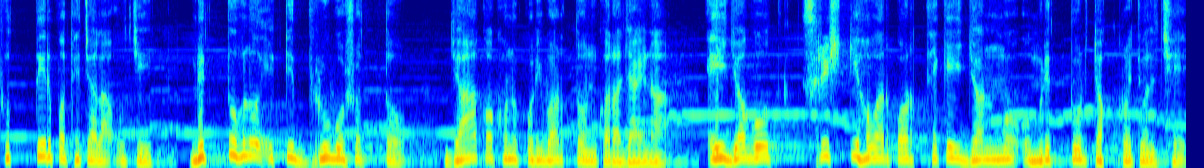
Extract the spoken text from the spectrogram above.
সত্যের পথে চলা উচিত। মৃত্যু হলো একটি ধ্রুব সত্য, যা কখনো পরিবর্তন করা যায় না। এই জগৎ সৃষ্টি হওয়ার পর থেকেই জন্ম ও মৃত্যুর চক্র চলছে।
